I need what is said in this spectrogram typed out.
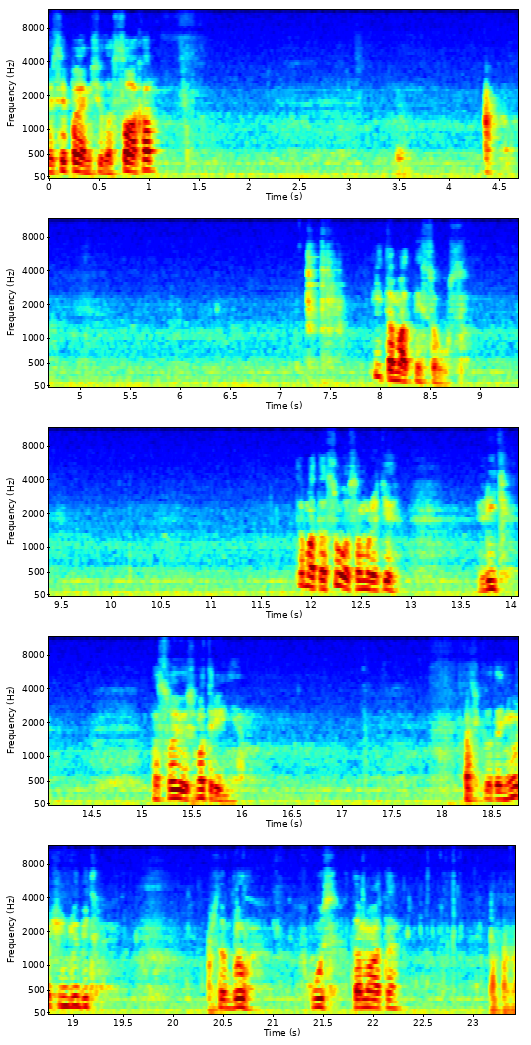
Высыпаем сюда сахар. И томатный соус. Томата соуса можете лить на свое усмотрение. Если кто-то не очень любит, чтобы был вкус томата. Так,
